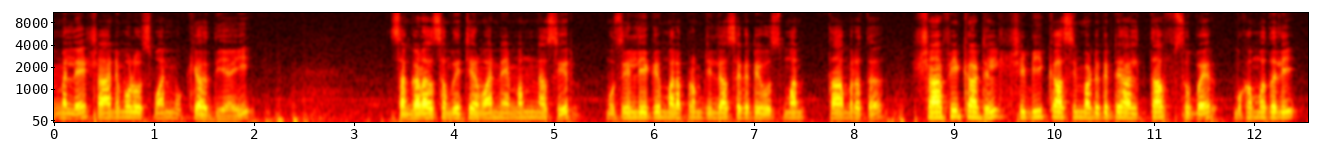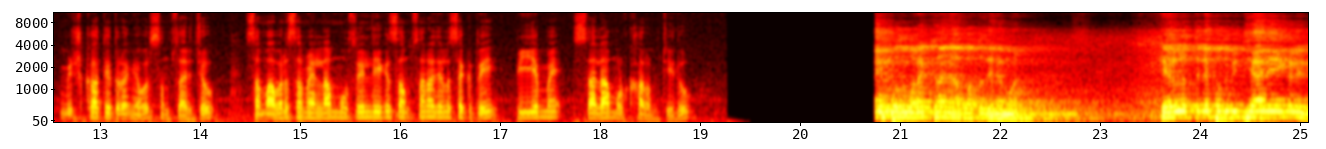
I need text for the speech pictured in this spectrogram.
M L A Shanimol Usman മുഖ്യാതിഥിയായി. സംഘാടക സമിതി chairman M M Naseer Muslim League Malappuram ജില്ലാ സെക്രട്ടറി ഉസ്മാൻ താമരത്ത് ഷാഫി കാട്ടിൽ ഷിബി കാസിം അഡ്വക്കേറ്റ് അൽതാഫ് സുബൈർ മുഹമ്മദ് അലി മിഷ്കാത്തി തുടങ്ങിയവർ സംസാരിച്ചു. സമാപന സമ്മേളനം മുസ്ലിം ലീഗ് സംസ്ഥാന general secretary P M A Salam ഉദ്ഘാടനം ചെയ്തു. മറക്കാനാവാത്ത ദിനമാണ്. കേരളത്തിലെ പൊതുവിദ്യാലയങ്ങളിൽ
